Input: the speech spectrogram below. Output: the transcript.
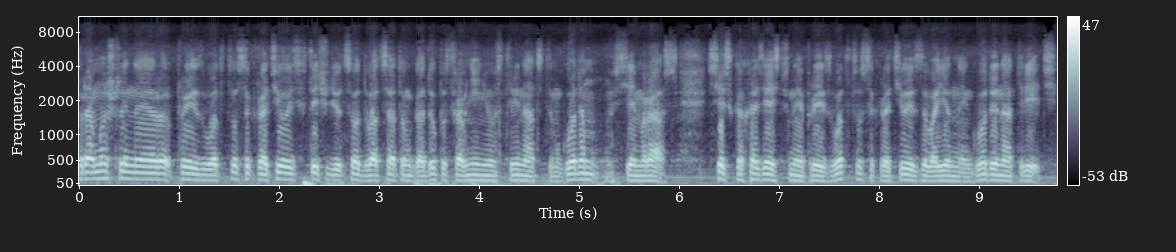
Промышленное производство сократилось в 1920 году по сравнению с 2013 годом в 7 раз. Сельскохозяйственное производство сократилось за военные годы на треть.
